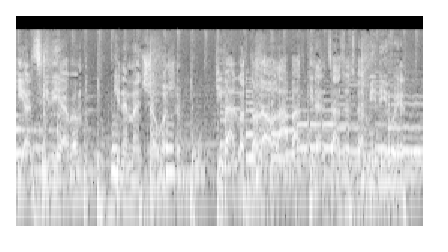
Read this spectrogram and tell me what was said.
Ki járt Szíriában? Ki nem ment sehova sem? Kivágatta le a lábát 950 millióért?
